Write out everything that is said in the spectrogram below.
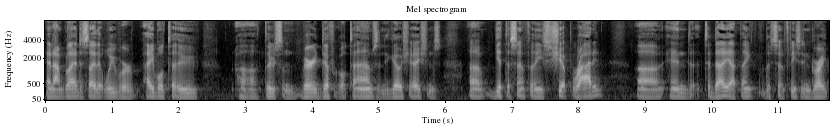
And I'm glad to say that we were able to, uh, through some very difficult times and negotiations, uh, get the symphony's ship righted. Uh, and today, I think the symphony's in great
